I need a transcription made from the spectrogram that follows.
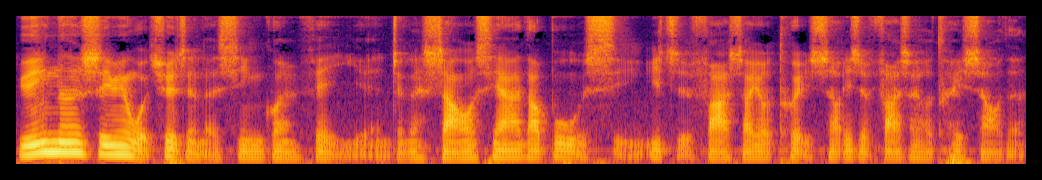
原因呢，是因为我确诊了新冠肺炎，整个烧瞎到不行，一直发烧又退烧，一直发烧又退烧的，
